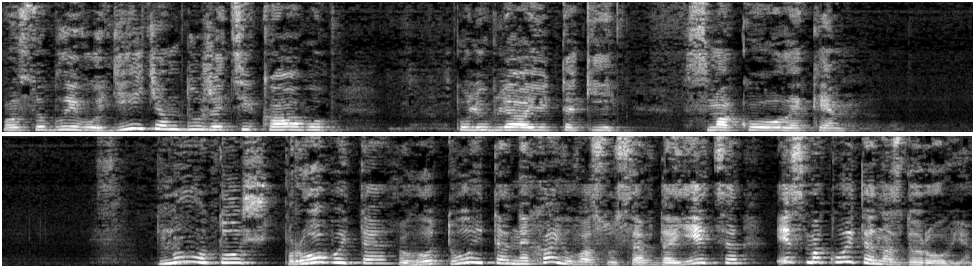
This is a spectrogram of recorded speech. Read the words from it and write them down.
Особливо дітям дуже цікаво, полюбляють такі смаколики. Ну, отож, пробуйте, готуйте, нехай у вас усе вдається і смакуйте на здоров'я.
